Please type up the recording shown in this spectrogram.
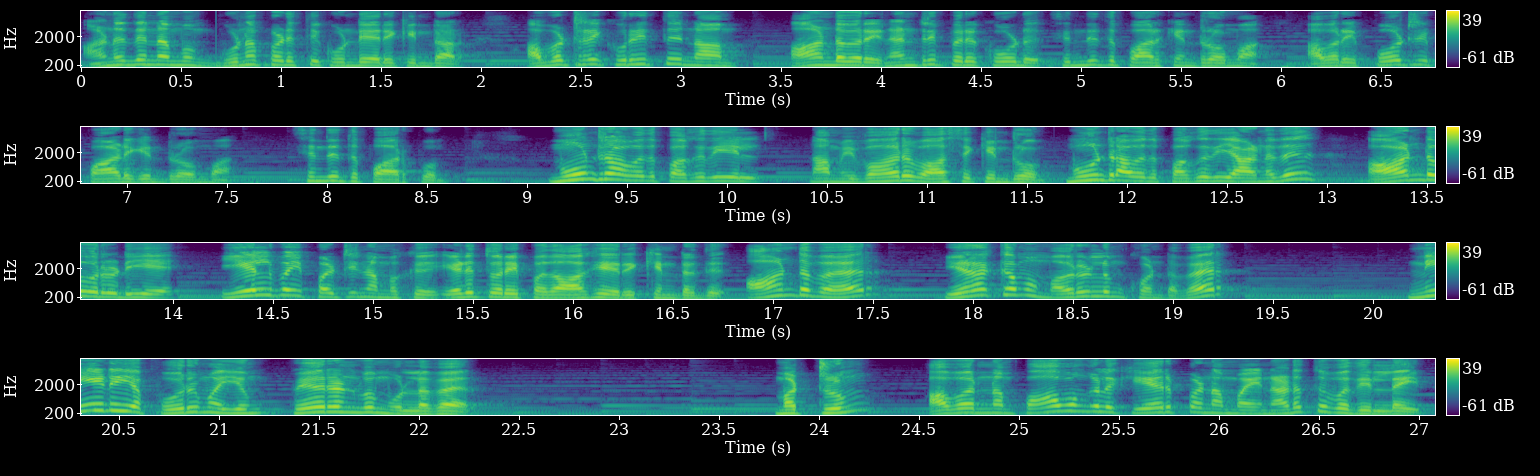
அனுதினமும் குணப்படுத்தி கொண்டே இருக்கின்றார். அவற்றை குறித்து நாம் ஆண்டவரை நன்றி பெருக்கோடு சிந்தித்து பார்க்கின்றோமா? அவரை போற்றி பாடுகின்றோமா? சிந்தித்து பார்ப்போம். மூன்றாவது பகுதியில் நாம் இவ்வாறு வாசிக்கின்றோம். மூன்றாவது பகுதியானது ஆண்டவருடைய இயல்பை பற்றி நமக்கு எடுத்துரைப்பதாக இருக்கின்றது. ஆண்டவர் இரக்கமும் அருளும் கொண்டவர் நீடிய பொறுமையும் பேரன்பும் உள்ளவர். மற்றும் அவர் நம் பாவங்களுக்கு ஏற்ப நம்மை நடத்துவதில்லை.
